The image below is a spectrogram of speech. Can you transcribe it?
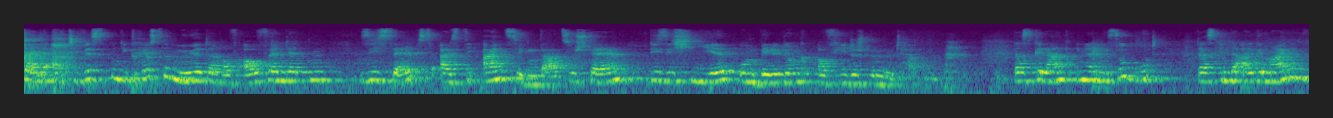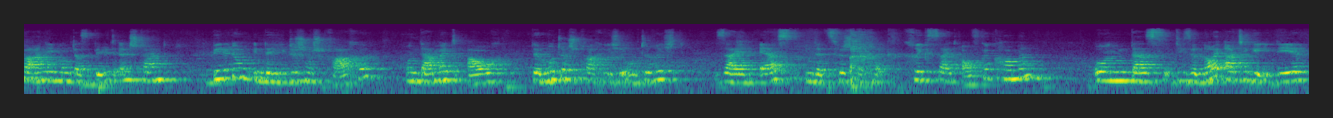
seine Aktivisten die größte Mühe darauf aufwendeten, sich selbst als die einzigen darzustellen, die sich hier um Bildung auf Jiddisch bemüht hatten. Das gelang ihnen so gut, dass in der allgemeinen Wahrnehmung das Bild entstand, Bildung in der jiddischen Sprache und damit auch der muttersprachliche Unterricht seien erst in der Zwischenkriegszeit aufgekommen und dass diese neuartige Idee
